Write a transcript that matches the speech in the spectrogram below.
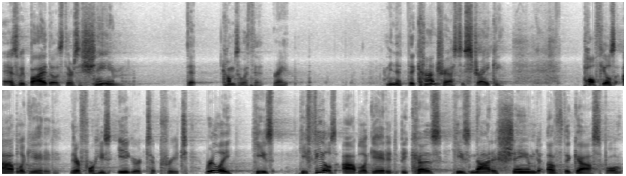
as we buy those, there's a shame that comes with it, right? I mean, the, the contrast is striking. Paul feels obligated, therefore, he's eager to preach. Really, he's he feels obligated because he's not ashamed of the gospel.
